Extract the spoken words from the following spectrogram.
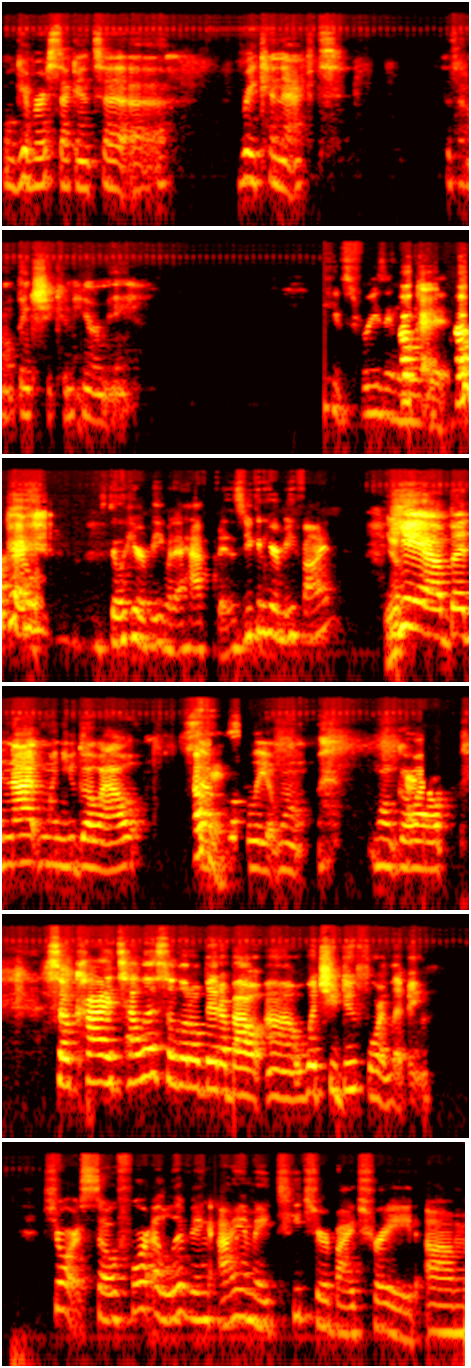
We'll give her a second to uh, reconnect because I don't think she can hear me. Keeps freezing a Okay. bit. Okay. You still hear me when it happens. You can hear me fine. Yep. Yeah, but not when you go out. So Okay. hopefully it won't won't go out. So Kai, tell us a little bit about uh, what you do for a living. Sure. So, for a living, I am a teacher by trade, um,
